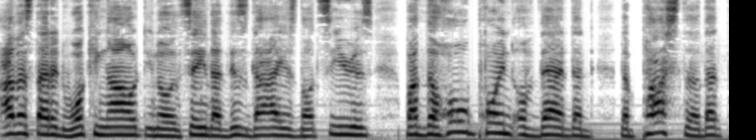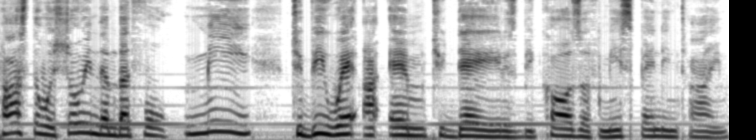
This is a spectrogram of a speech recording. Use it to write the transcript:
others started walking out, you know, saying that this guy is not serious. But the whole point of that, that the pastor, that pastor was showing them that for me to be where I am today, it is because of me spending time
